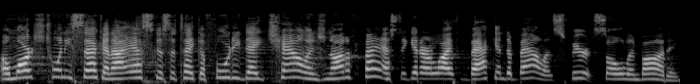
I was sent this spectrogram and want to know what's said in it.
On March 22nd, I asked us to take a 40 day challenge, not a fast, to get our life back into balance, spirit, soul, and body.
